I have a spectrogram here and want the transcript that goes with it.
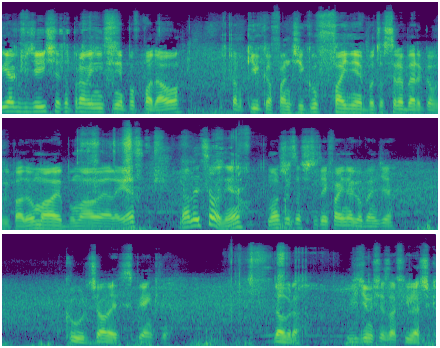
jak widzieliście to prawie nic nie powpadało. Tam kilka fancików, fajnie, bo to sreberko wypadło, małe, bo małe, ale jest. No ale co, nie? Może coś tutaj fajnego będzie. Kurczę, ale jest pięknie. Dobra, widzimy się za chwileczkę.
